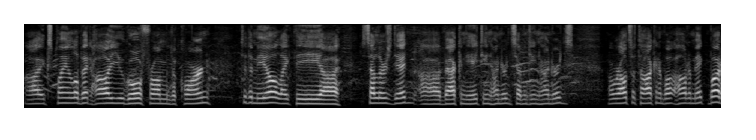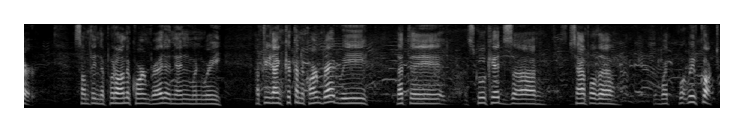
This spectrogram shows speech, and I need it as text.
Uh, explain a little bit how you go from the corn to the meal like the uh, settlers did uh, back in the 1800s, 1700s. We're also talking about how to make butter, something to put on the cornbread. And then when we, after you're done cooking the cornbread, we let the school kids uh, sample the what, what we've cooked.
